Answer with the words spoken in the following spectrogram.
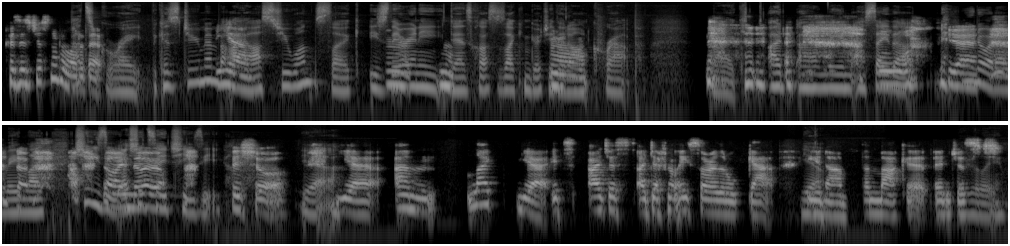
because there's just not a lot That's of it. great. Because do you remember yeah. I asked you once, like, is there mm. any mm. dance classes I can go to that mm. aren't crap? Like, I, I mean, I say that. Yeah. you know what I mean? Like, cheesy. No, I, I should say cheesy. For sure. Yeah. Yeah. Um, like yeah, it's I just I definitely saw a little gap yeah. in um, the market and just really?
